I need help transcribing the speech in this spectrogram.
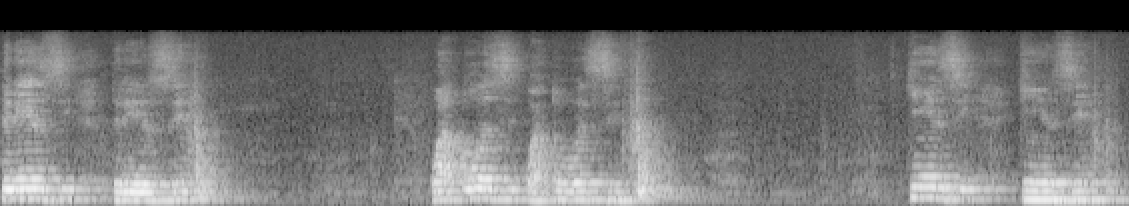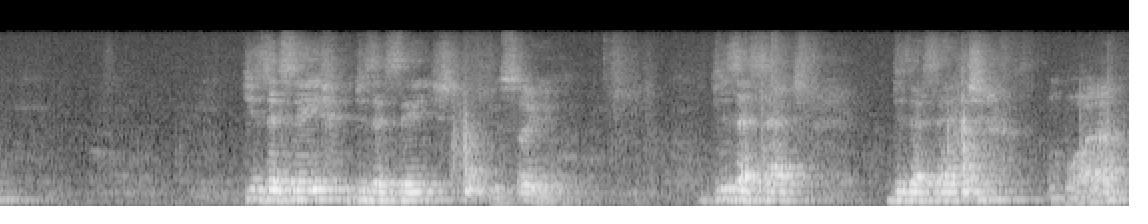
treze, treze, quatorze, quatorze, quinze, quinze, dezesseis, dezesseis, Isso aí. dezessete, dezessete, Vambora.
